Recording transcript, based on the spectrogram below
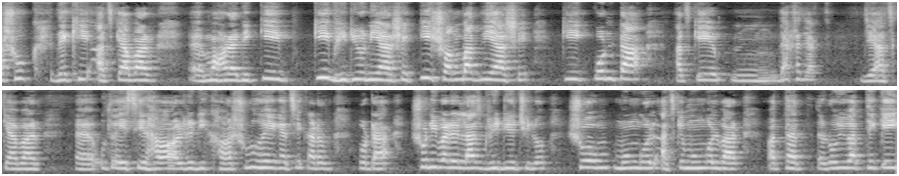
আসুক, দেখি আজকে আবার মহারানী কি কি ভিডিও নিয়ে আসে, কি সংবাদ নিয়ে আসে, কি, কোনটা? আজকে দেখা যাক যে আজকে আবার ও তো এসির হাওয়া অলরেডি খাওয়া শুরু হয়ে গেছে, কারণ ওটা শনিবারের লাস্ট ভিডিও ছিল। সোম, মঙ্গল, আজকে মঙ্গলবার, অর্থাৎ রবিবার থেকেই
